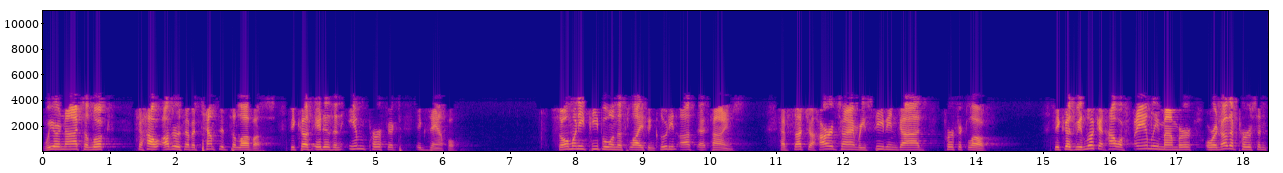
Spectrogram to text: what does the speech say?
We are not to look to how others have attempted to love us because it is an imperfect example. So many people in this life, including us at times, have such a hard time receiving God's perfect love. Because we look at how a family member or another person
